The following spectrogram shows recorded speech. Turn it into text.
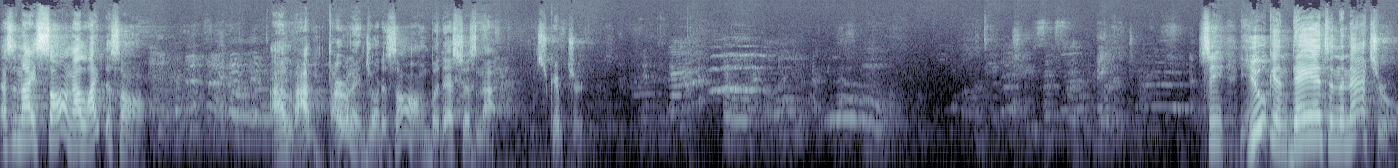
That's a nice song. I like the song. I, I thoroughly enjoy the song, but that's just not scripture. See, you can dance in the natural.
